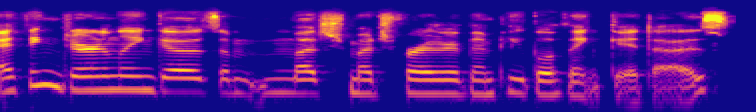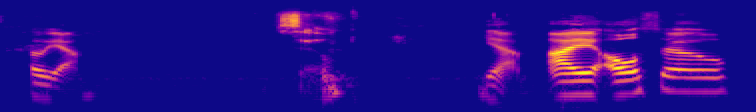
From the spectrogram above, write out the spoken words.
i think journaling goes much much further than people think it does. Oh yeah. So. Yeah. I also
